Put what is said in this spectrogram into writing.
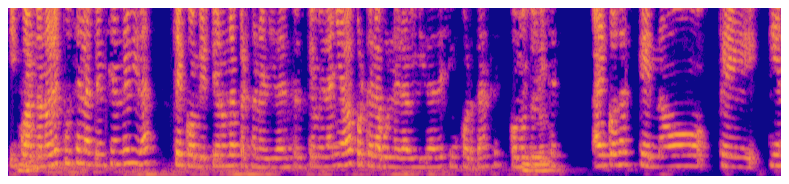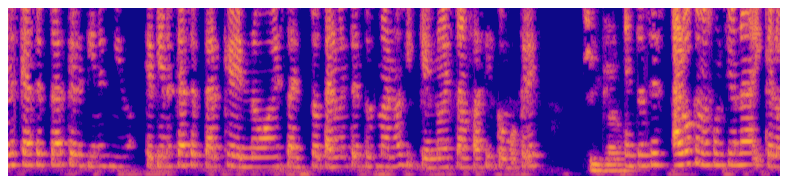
y cuando no le puse la atención debida, se convirtió en una personalidad entonces que me dañaba porque la vulnerabilidad es importante. Como tú dices, hay cosas que no, que tienes que aceptar que le tienes miedo, que tienes que aceptar que no está totalmente en tus manos y que no es tan fácil como crees. Sí, claro. Entonces, algo que me funciona y que lo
